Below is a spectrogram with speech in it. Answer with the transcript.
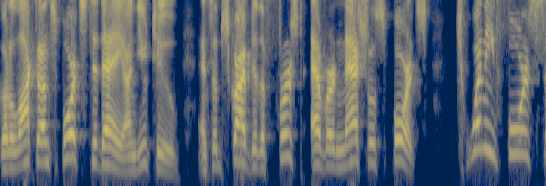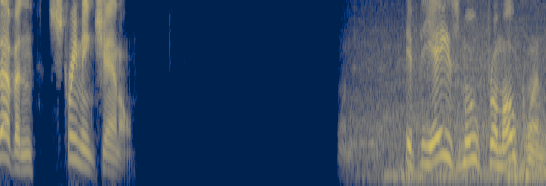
Go to Locked On Sports today on YouTube and subscribe to the first ever national sports 24 7 streaming channel. If the A's move from Oakland,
